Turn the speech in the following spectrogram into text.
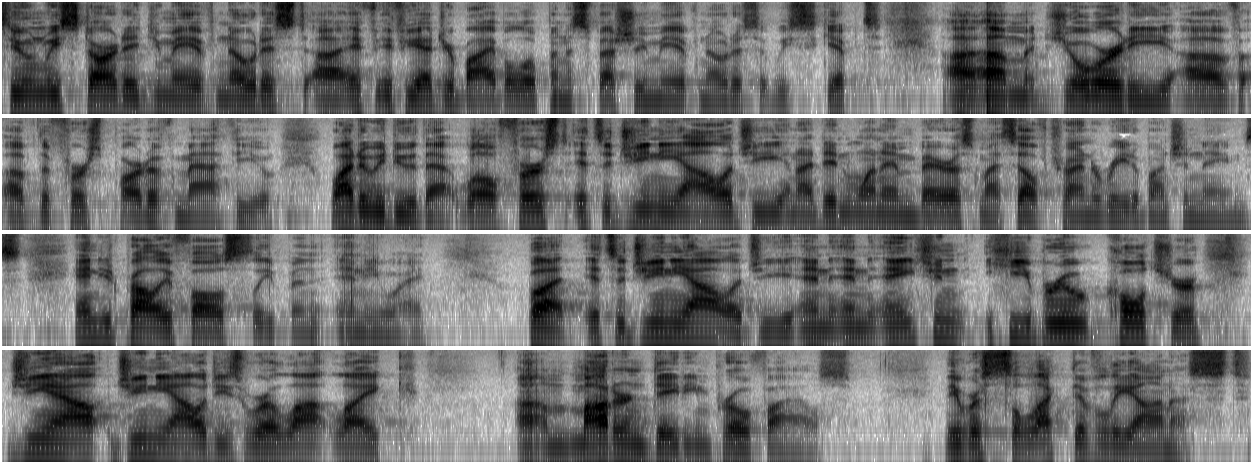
See, when we started, you may have noticed, uh, if, if you had your Bible open especially, you may have noticed that we skipped uh, a majority of, of the first part of Matthew. Why do we do that? Well, first, it's a genealogy, and I didn't want to embarrass myself trying to read a bunch of names. And you'd probably fall asleep in, anyway. But it's a genealogy. And in ancient Hebrew culture, genealogies were a lot like um, modern dating profiles, they were selectively honest.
